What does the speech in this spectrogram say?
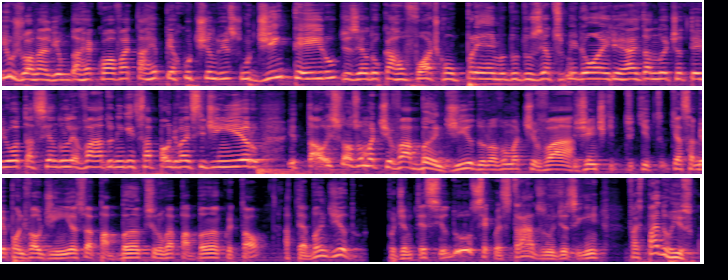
e o jornalismo da Record vai estar tá repercutindo isso o dia inteiro, dizendo o carro forte com o prêmio dos 200 milhões de reais da noite anterior está sendo levado, ninguém sabe para onde vai esse dinheiro e tal. Isso nós vamos ativar bandido, nós vamos ativar gente que, que, que quer saber para onde vai o dinheiro, se vai para banco, se não vai para banco e tal. Até bandido. Podíamos ter sido sequestrados no dia seguinte. Faz parte do risco,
